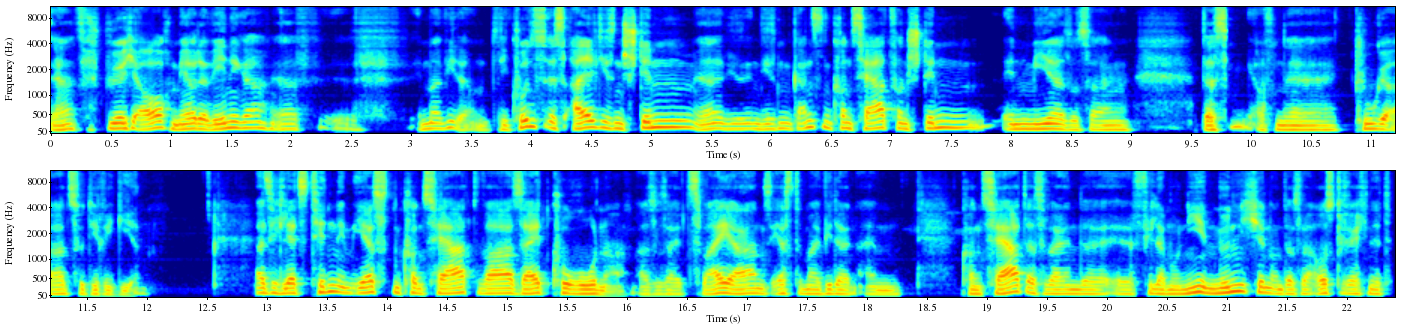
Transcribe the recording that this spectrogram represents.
Ja, spüre ich auch, mehr oder weniger, ja, immer wieder. Und die Kunst ist all diesen Stimmen, ja, in diesem ganzen Konzert von Stimmen in mir sozusagen, das auf eine kluge Art zu dirigieren. Als ich letzthin im ersten Konzert war seit Corona, also seit zwei Jahren, das erste Mal wieder in einem Konzert. Das war in der äh, Philharmonie in München und das war ausgerechnet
